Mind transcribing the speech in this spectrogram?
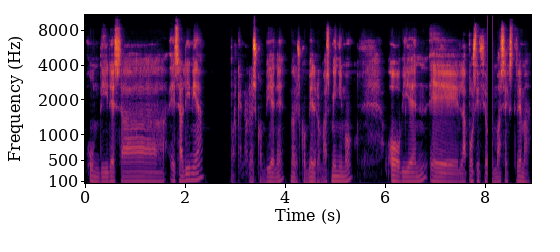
hundir esa, esa línea porque no les conviene, no les conviene lo más mínimo, o bien eh, la posición más extrema.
